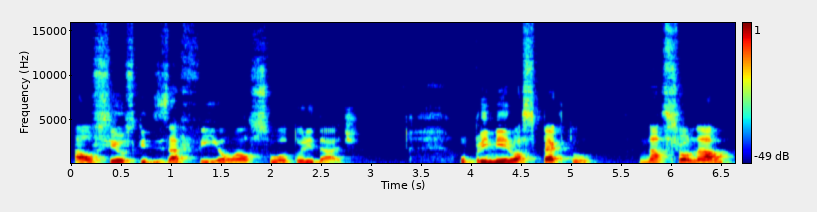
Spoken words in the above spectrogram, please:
aos seus que desafiam a sua autoridade. O primeiro aspecto nacional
